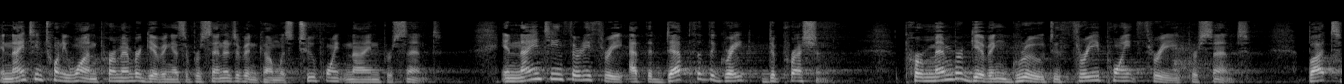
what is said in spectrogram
In 1921, per member giving as a percentage of income was 2.9 percent. In 1933, at the depth of the Great Depression, per member giving grew to 3.3%. But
